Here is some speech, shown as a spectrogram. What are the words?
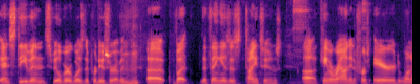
and Steven Spielberg was the producer of it. Mm-hmm. Uh, but the thing is, is Tiny Toons uh, came around and it first aired one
